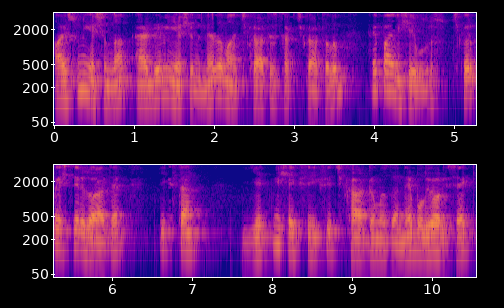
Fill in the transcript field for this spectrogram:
Aysun'un yaşından Erdem'in yaşını ne zaman çıkartırsak çıkartalım hep aynı şeyi buluruz. Çıkarıp eşitleriz o halde. X'ten 70 eksi x'i çıkardığımızda ne buluyor isek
